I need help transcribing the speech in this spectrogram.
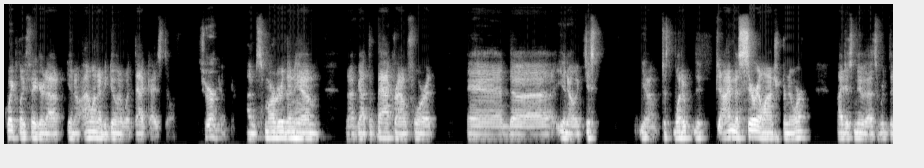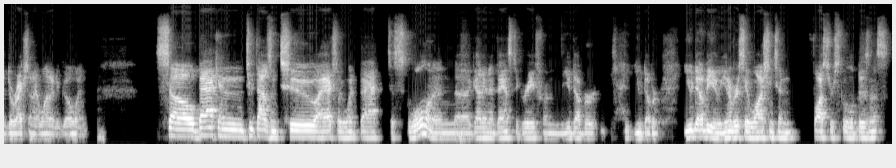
quickly figured out, you know, I want to be doing what that guy's doing. Sure. I'm smarter than him, and I've got the background for it. And uh, you know, it just, you know, just what it, I'm a serial entrepreneur. I just knew that's the direction I wanted to go in. So back in 2002, I actually went back to school and uh, got an advanced degree from the UW, UW, UW, University of Washington Foster School of Business,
